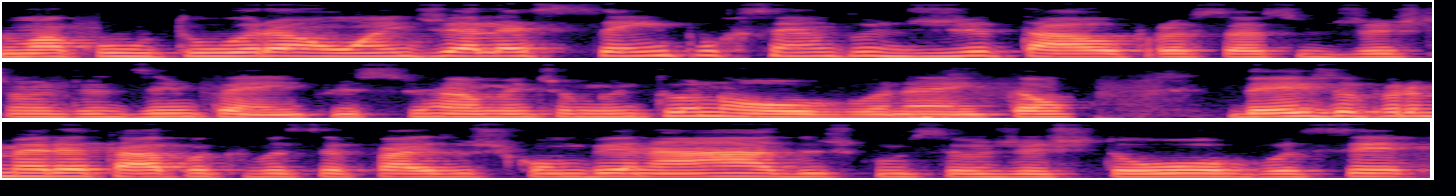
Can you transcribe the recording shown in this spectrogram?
numa cultura onde ela é 100% digital, o processo de gestão de desempenho. Isso realmente é muito novo, né? Então, desde a primeira etapa que você faz os combinados com o seu gestor, você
